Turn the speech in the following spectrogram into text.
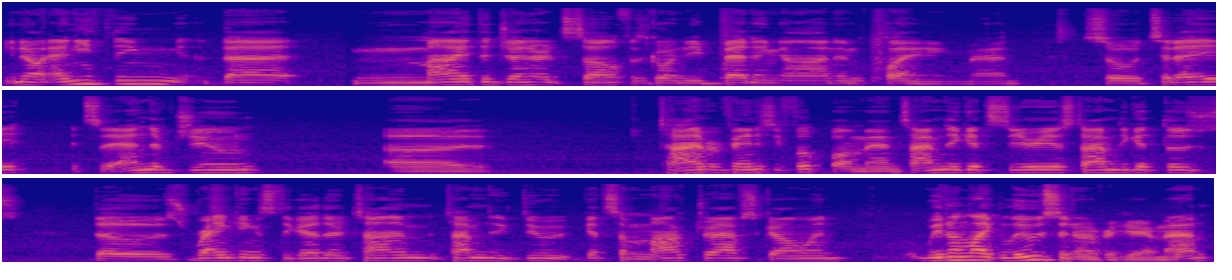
You know, anything that my degenerate self is going to be betting on and playing, man. So today, it's the end of June. Uh, time for fantasy football, man. Time to get serious. Time to get those those rankings together. Time time to do get some mock drafts going. We don't like losing over here, man.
